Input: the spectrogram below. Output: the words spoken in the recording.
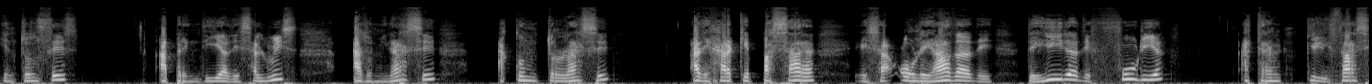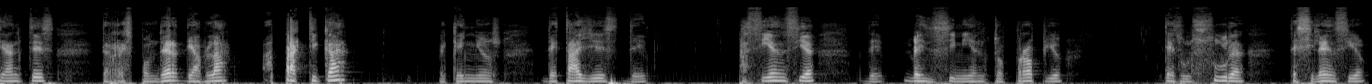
y entonces aprendía de San Luis a dominarse, a controlarse, a dejar que pasara esa oleada de, ira, de furia, a tranquilizarse antes de responder, de hablar, a practicar pequeños detalles de paciencia, de vencimiento propio, de dulzura, de silencio.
